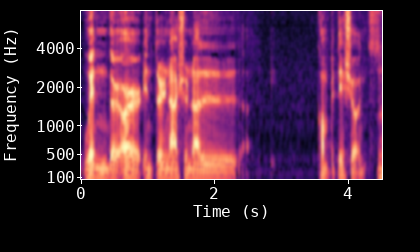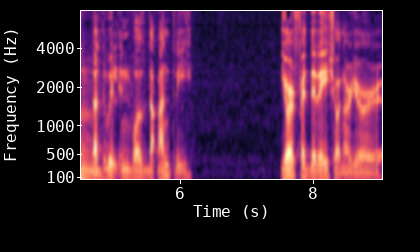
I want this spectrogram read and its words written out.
when there are international competitions mm. that will involve the country, your federation or your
